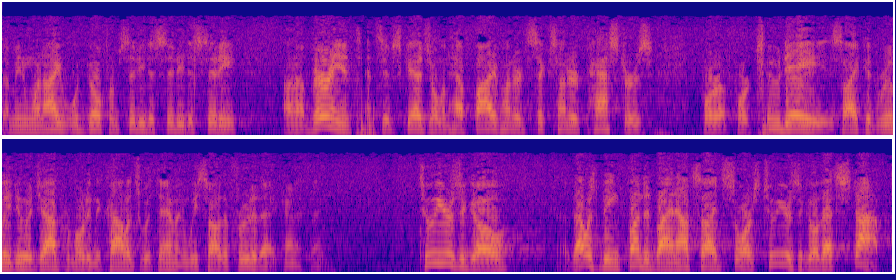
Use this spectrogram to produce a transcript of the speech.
I mean, when I would go from city to city to city on a very intensive schedule and have 500, 600 pastors for for two days, I could really do a job promoting the college with them, and we saw the fruit of that kind of thing. Two years ago, that was being funded by an outside source. Two years ago, that stopped.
